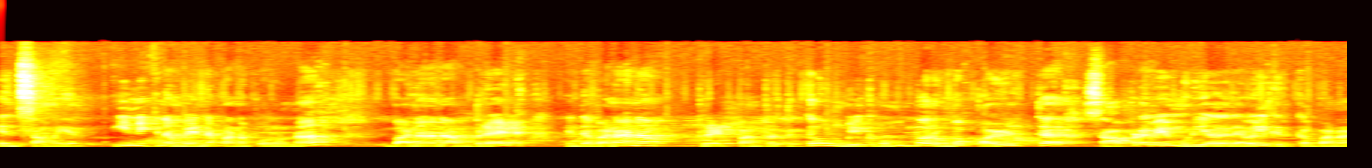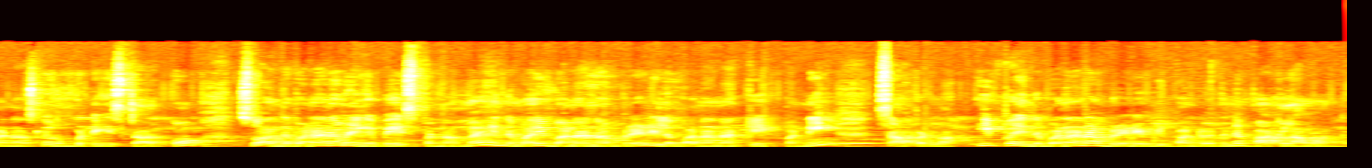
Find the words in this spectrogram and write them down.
என் சமையல். இன்றைக்கி நம்ம என்ன பண்ண போகிறோம்னா பனானா பிரெட் இந்த பனானா பிரெட் பண்ணுறதுக்கு உங்களுக்கு ரொம்ப ரொம்ப பழுத்த சாப்பிடவே முடியாத லெவலுக்கு இருக்க பனானாஸில் ரொம்ப டேஸ்ட்டாக இருக்கும். ஸோ அந்த பனானாவை நீங்கள் வேஸ்ட் பண்ணாமல் இந்த மாதிரி பனானா பிரெட் இல்லை பனானா கேக் பண்ணி சாப்பிடலாம். இப்போ இந்த பனானா பிரெட் எப்படி பண்ணுறதுன்னு பார்க்கலாம் வாங்க.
